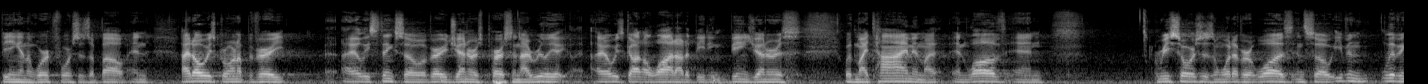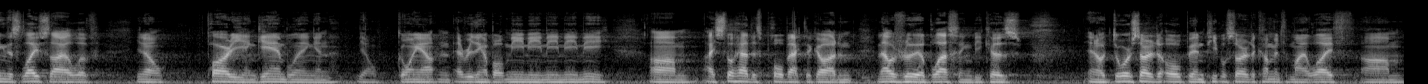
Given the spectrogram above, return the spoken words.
being in the workforce is about. And I'd always grown up a very, I at least think so, a very generous person. I really, I always got a lot out of being, being generous with my time and my, and love and resources and whatever it was. And so even living this lifestyle of, you know, party and gambling and, you know, going out and everything about me, me, me, me, me, um, I still had this pull back to God. And, and that was really a blessing because you know, doors started to open, people started to come into my life, um,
